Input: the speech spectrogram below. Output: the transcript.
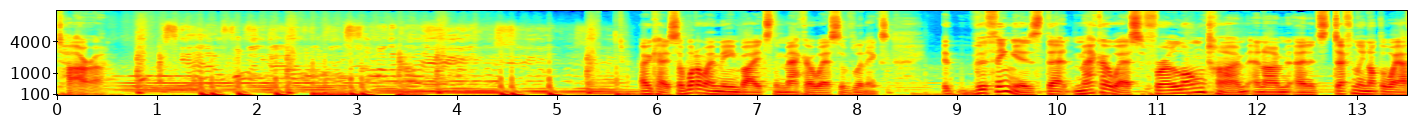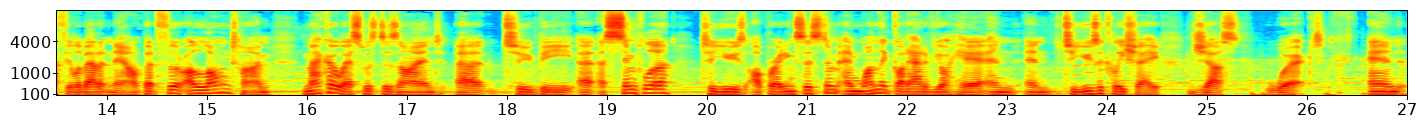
Tara. Okay, so what do I mean by it's the Mac OS of Linux? The thing is that Mac OS for a long time, and I'm and it's definitely not the way I feel about it now, but for a long time, Mac OS was designed uh, to be a, a simpler, to use operating system and one that got out of your hair and, and to use a cliche, just worked. And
